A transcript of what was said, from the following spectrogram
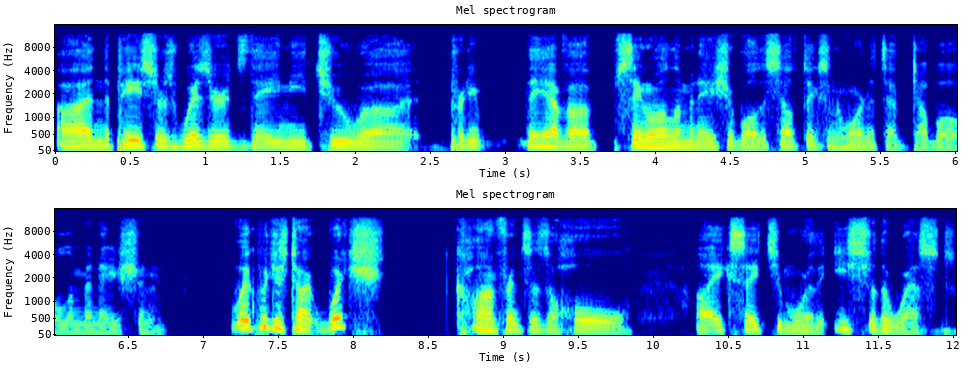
Uh, and the Pacers Wizards, they need to uh, pretty. They have a single elimination, while the Celtics and Hornets have double elimination. Like we just talked, which conference as a whole uh, excites you more, the East or the West?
